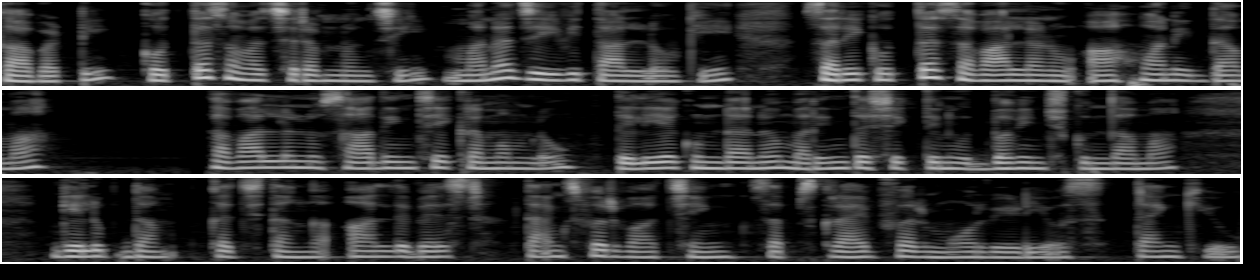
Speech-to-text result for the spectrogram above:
కాబట్టి కొత్త సంవత్సరం నుంచి మన జీవితాల్లోకి సరికొత్త సవాళ్ళను ఆహ్వానిద్దామా? సవాళ్ళను సాధించే క్రమంలో తెలియకుండానూ మరింత శక్తిని ఉద్భవించుకుందామా? గెలుపుదాం ఖచ్చితంగా. All the best. Thanks for watching. Subscribe for more videos. Thank you.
